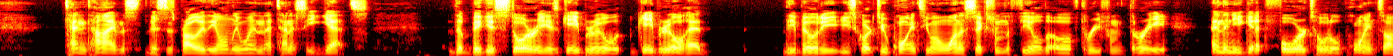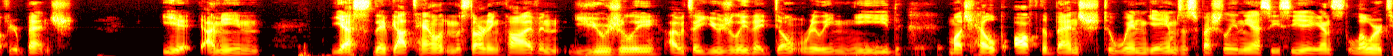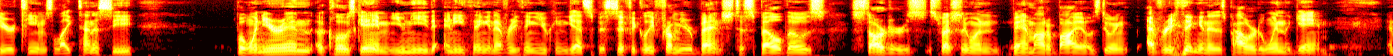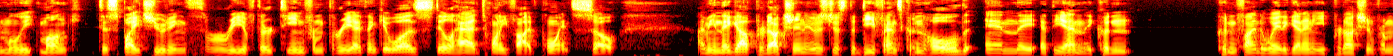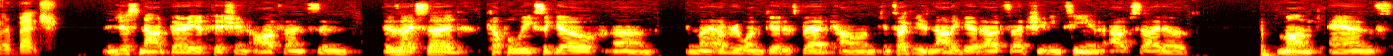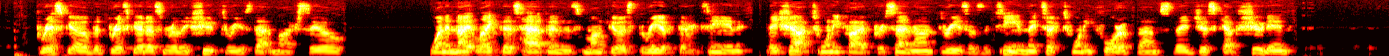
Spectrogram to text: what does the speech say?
ten times. This is probably the only win that Tennessee gets. The biggest story is Gabriel. Gabriel had the ability. He scored two points. He went one of six from the field, 0 of three from three, and then you get four total points off your bench. Yeah, I mean, yes, they've got talent in the starting five, and usually, I would say, usually they don't really need much help off the bench to win games, especially in the SEC against lower tier teams like Tennessee. But when you're in a close game, you need anything and everything you can get, specifically from your bench, to spell those starters, especially when Bam Adebayo is doing everything in his power to win the game. And Malik Monk, despite shooting three of 13 from three, I think it was, still had 25 points. So, I mean, they got production. It was just the defense couldn't hold, and they at the end they couldn't couldn't find a way to get any production from their bench. And just not very efficient offense. And as I said a couple weeks ago, um, in my everyone good is bad column, Kentucky is not a good outside shooting team outside of Monk and Briscoe, but Briscoe doesn't really shoot threes that much. So when a night like this happens, Monk goes 3 of 13. They shot 25% on threes as a team. They took 24 of them, so they just kept shooting.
